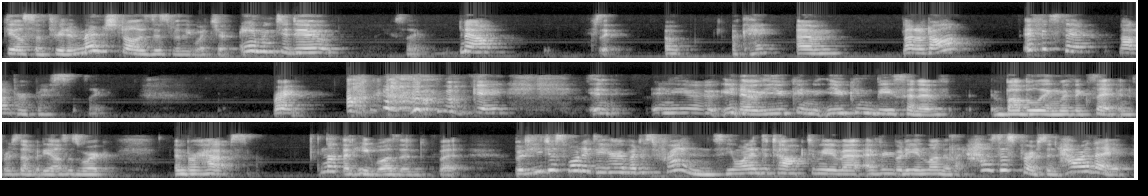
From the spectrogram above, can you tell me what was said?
feels so three dimensional. Is this really what you're aiming to do? He's like, no. He's like, oh, okay, um, not at all. If it's there, not on purpose. It's like, right, okay. And, and you, you know, you can you can be kind of bubbling with excitement for somebody else's work, and perhaps not that he wasn't, but but he just wanted to hear about his friends. He wanted to talk to me about everybody in London. Like, how's this person? How are they?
